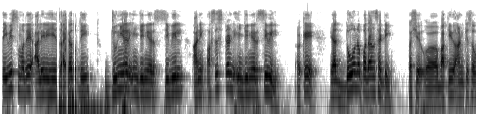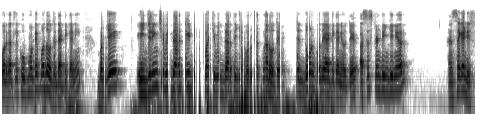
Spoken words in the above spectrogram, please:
तेवीसमध्ये आलेली ही जाहिरात होती. ज्युनियर इंजिनियर सिव्हिल आणि असिस्टंट इंजिनियर सिव्हिल ओके या दोन पदांसाठी तसे बाकी आणखी संवर्गातले खूप मोठे पद होते त्या ठिकाणी. बट जे इंजिनिअरिंगचे विद्यार्थी डिप्लोमाचे विद्यार्थी जे भरू शकणार होते ते दोन पदे या ठिकाणी होते. Assistant engineer and second is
